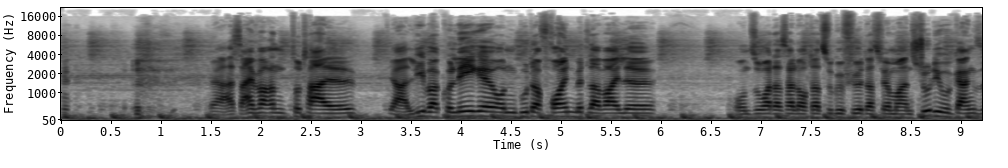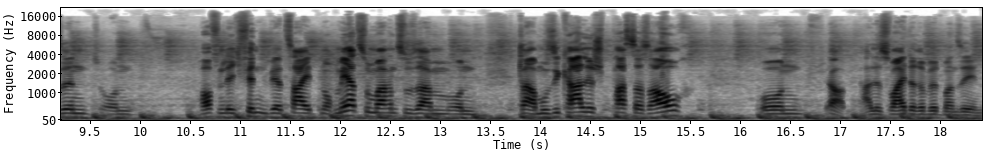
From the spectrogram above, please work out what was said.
ja, ist einfach ein total ja, lieber Kollege und ein guter Freund mittlerweile. Und so hat das halt auch dazu geführt, dass wir mal ins Studio gegangen sind und hoffentlich finden wir Zeit, noch mehr zu machen zusammen. Und klar, musikalisch passt das auch. Und ja, alles Weitere wird man sehen.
